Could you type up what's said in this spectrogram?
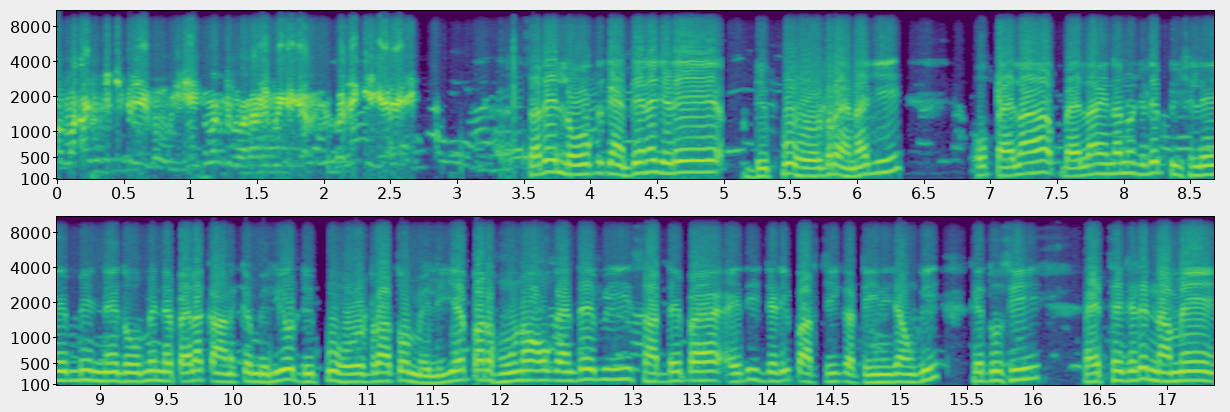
ਆਵਾਜ਼ ਵਿੱਚ ਬ੍ਰੇਕ ਹੋ ਗਈ ਹੈ ਇੱਕ ਵਾਰ ਦੁਬਾਰਾ ਰਿਪੀਟ ਕਰ ਦਿਓ ਪਹਿਲੇ ਕੀ ਕਹਿ ਰਹੇ? ਸੀ ਸਰ ਇਹ ਲੋਕ ਕਹਿੰਦੇ ਨੇ ਜਿਹੜੇ ਡਿਪੂ ਹੋਲਡਰ ਹੈ ਨਾ ਜੀ ਉਹ ਪਹਿਲਾਂ ਪਹਿਲਾਂ ਇਹਨਾਂ ਨੂੰ ਜਿਹੜੇ ਪਿਛਲੇ ਮਹੀਨੇ 2 ਮਹੀਨੇ ਪਹਿਲਾਂ ਕਣਕ ਮਿਲੀ, ਉਹ ਡਿਪੂ ਹੋਲਡਰਾਂ ਤੋਂ ਮਿਲੀ ਹੈ, ਪਰ ਹੁਣ ਉਹ ਕਹਿੰਦੇ ਵੀ ਸਾਡੇ ਪਾ, ਇਹਦੀ ਜਿਹੜੀ ਪਰਚੀ ਕੱਟੀ ਨਹੀਂ ਜਾਊਗੀ ਕਿ ਤੁਸੀਂ ਇੱਥੇ ਜਿਹੜੇ ਨਵੇਂ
